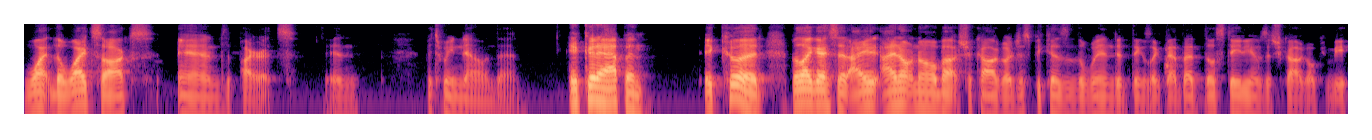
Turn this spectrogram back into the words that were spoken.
White, the White Sox, and the Pirates in between now and then. It could happen. It could, but like I said, I I don't know about Chicago just because of the wind and things like that. That those stadiums in Chicago can be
